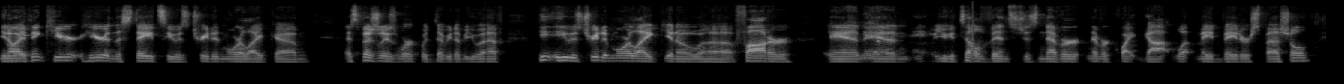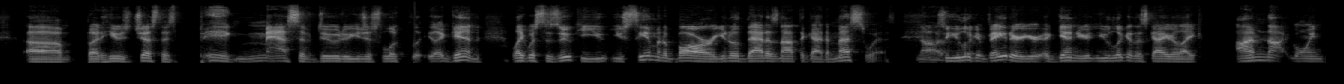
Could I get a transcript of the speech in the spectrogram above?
You know, I think here here in the states, he was treated more like, um, especially his work with WWF. He he was treated more like you know uh, fodder, and Yeah. and you, know, you could tell Vince just never never quite got what made Vader special. Um, but he was just this big, massive dude who you just looked again like with Suzuki. You you see him in a bar, you know that is not the guy to mess with. no. So you look at Vader, you're again, you you look at this guy, you're like, I'm not going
